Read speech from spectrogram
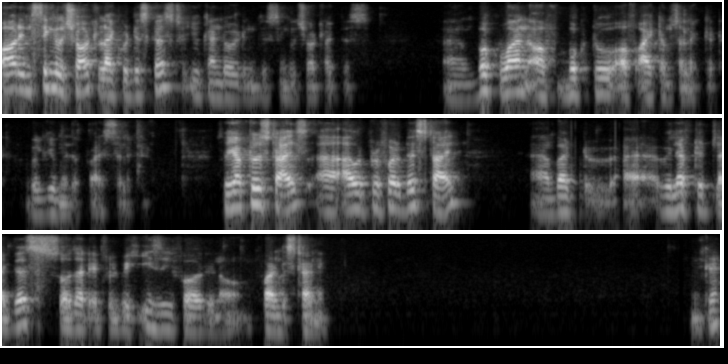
or in single shot like we discussed you can do it in this single shot like this uh, book one of book two of item selected will give me the price selected so you have two styles uh, i would prefer this style uh, but uh, we left it like this so that it will be easy for you know for understanding. Okay.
